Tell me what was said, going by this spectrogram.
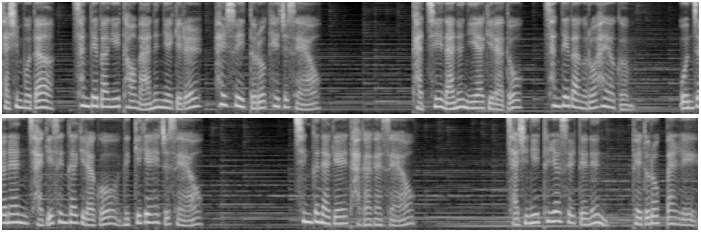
자신보다 상대방이 더 많은 얘기를 할 수 있도록 해주세요. 같이 나눈 이야기라도 상대방으로 하여금 온전한 자기 생각이라고 느끼게 해주세요. 친근하게 다가가세요. 자신이 틀렸을 때는 되도록 빨리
